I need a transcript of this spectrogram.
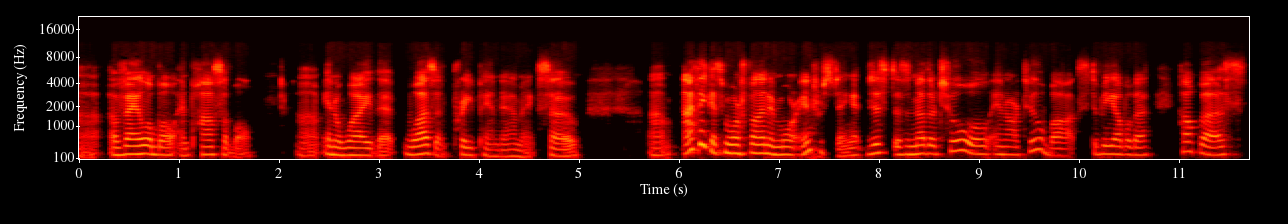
uh, available and possible uh, in a way that wasn't pre-pandemic. So um, I think it's more fun and more interesting. It just is another tool in our toolbox to be able to help us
